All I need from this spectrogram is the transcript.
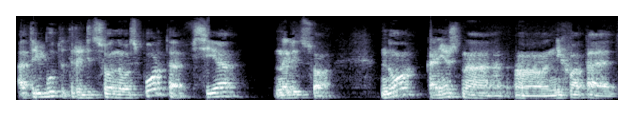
атрибуты традиционного спорта все налицо. Но, конечно, э, не хватает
